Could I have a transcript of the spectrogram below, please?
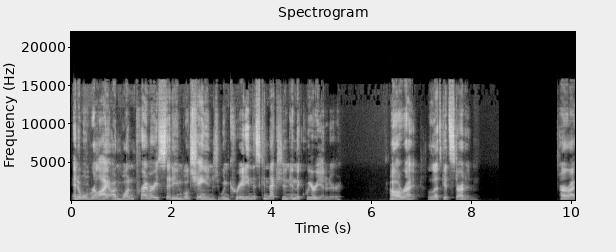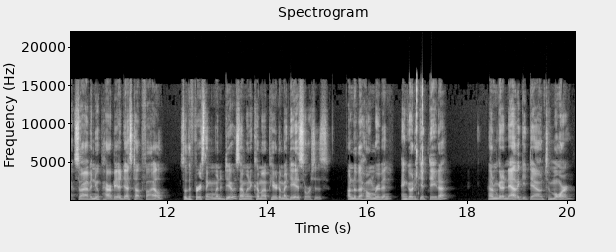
and it will rely on one primary setting will change when creating this connection in the query editor. Alright, let's get started. Alright, so I have a new Power BI desktop file. So the first thing I'm going to do is I'm going to come up here to my data sources under the home ribbon and go to get data. And I'm going to navigate down to more.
